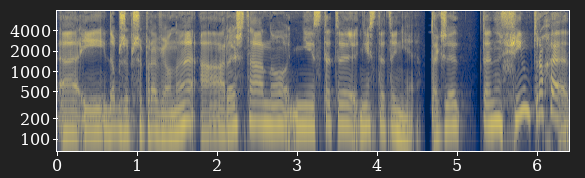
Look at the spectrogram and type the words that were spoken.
e, i dobrze przyprawione, a reszta no niestety, niestety nie. Także ten film trochę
